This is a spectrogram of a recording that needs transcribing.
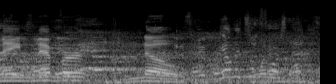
may never know. He only took four steps.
